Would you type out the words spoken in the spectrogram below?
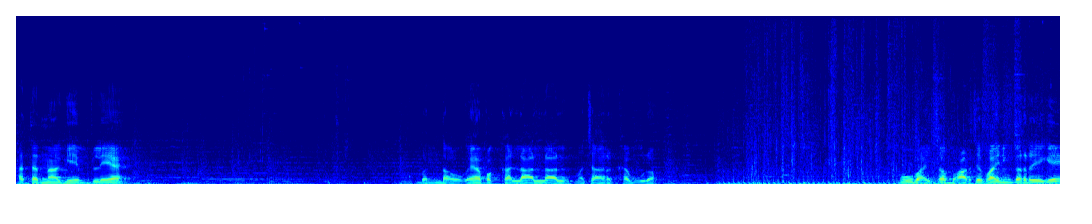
खतरनाक गेम प्ले है। बंदा हो गया पक्का, लाल लाल, मचा रखा है पूरा। वो भाई सब बाहर से फायरिंग कर रहे गे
